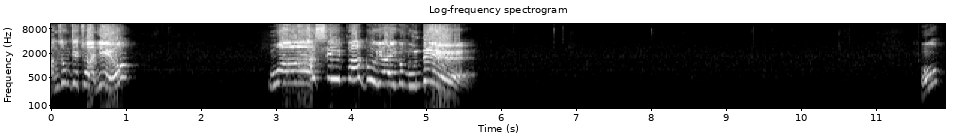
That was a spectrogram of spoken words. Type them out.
방송 최초 아니에요? 와 씨빠구 야 이거 뭔데 어?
